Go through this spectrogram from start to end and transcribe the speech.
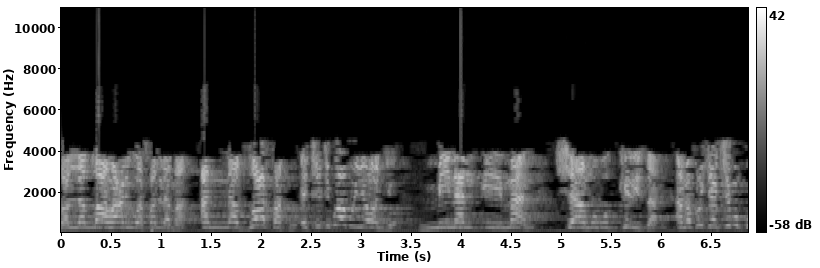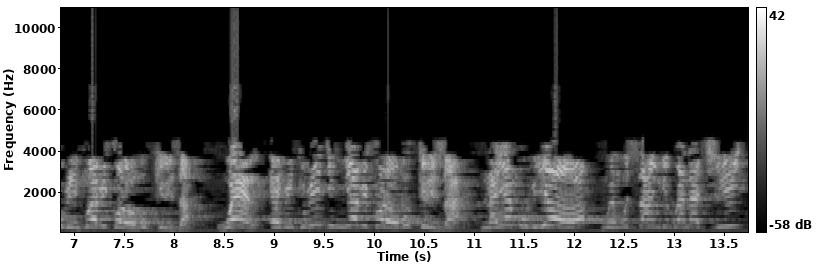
wasallama annazafatu ekiyitibwa obuyonjo min al iman kya mu bukkiriza. Amakulu kyekimu ku bintu ebikola obukkiriza. Well ebintu bingi nnyo ebikola obukkiriza naye mu byo mwe musangibwa naki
